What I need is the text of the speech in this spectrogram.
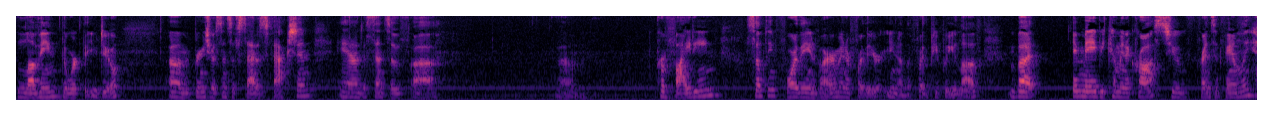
loving the work that you do. Um, it brings you a sense of satisfaction and a sense of uh, um, providing something for the environment or for the you know for the people you love, but it may be coming across to friends and family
